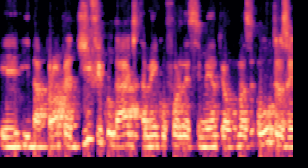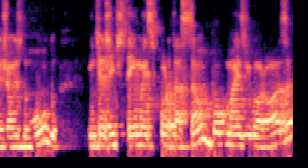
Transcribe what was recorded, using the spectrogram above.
e, e, da própria dificuldade também com o fornecimento em algumas outras regiões do mundo, em que a gente tem uma exportação um pouco mais vigorosa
